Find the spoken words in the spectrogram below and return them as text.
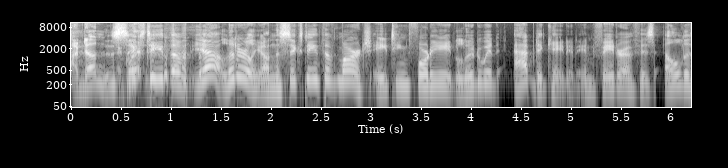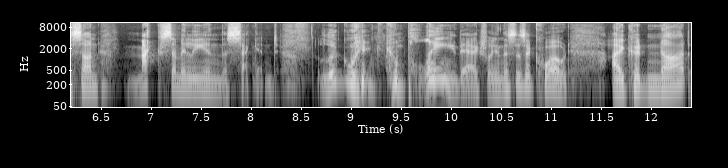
I'm done. the 16th of yeah, literally on the 16th of March, 1848, Ludwig abdicated in favor of his eldest son Maximilian II. Ludwig complained actually, and this is a quote: "I could not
